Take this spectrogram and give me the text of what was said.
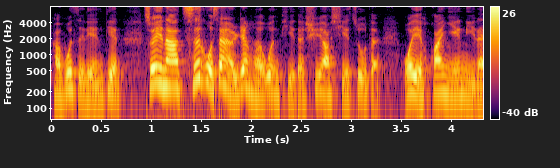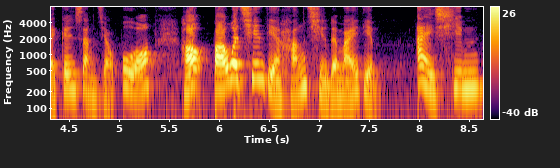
好，不止连电，所以呢，持股上有任何问题的，需要协助的，我也欢迎你来跟上脚步哦。好，把握千点行情的买点，爱心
